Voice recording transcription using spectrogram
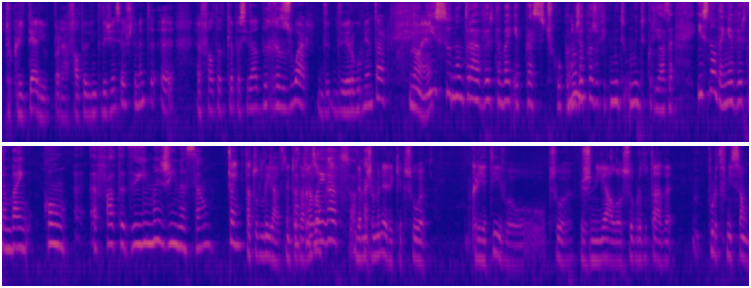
outro critério para a falta de inteligência é justamente a, a falta de capacidade de razoar, de, de, argumentar, não é? Isso não terá a ver também, eu peço desculpa, não, mas não. depois eu fico muito, muito curiosa. Isso não tem a ver também com a, a falta de imaginação? Tem, está tudo ligado, tem toda está a razão. Ligado. Da okay. mesma maneira que a pessoa criativa ou pessoa genial ou sobredotada, por definição,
